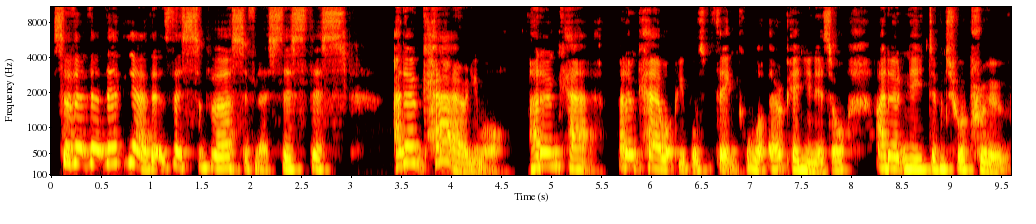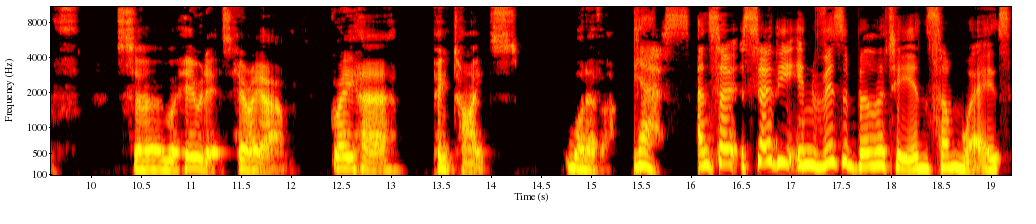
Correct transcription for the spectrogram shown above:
So that, that, that, yeah, there's this subversiveness, this, this, I don't care anymore. I don't care. I don't care what people think or what their opinion is, or I don't need them to approve. So here it is. Here I am grey hair, pink tights, whatever. Yes. And so, so the invisibility in some ways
